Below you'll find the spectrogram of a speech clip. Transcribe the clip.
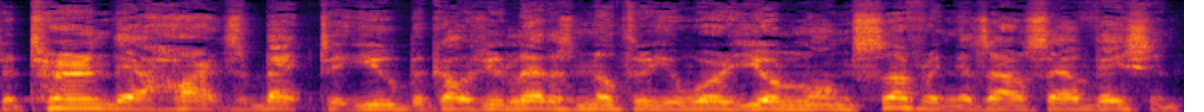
to turn their hearts back to you because you let us know through your word your long suffering is our salvation.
